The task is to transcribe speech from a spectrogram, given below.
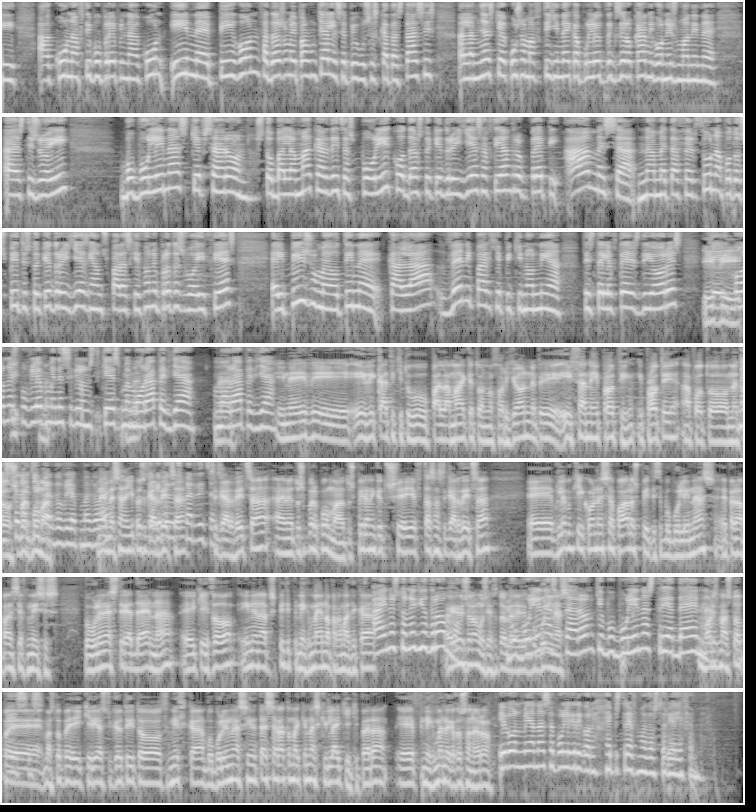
ακούν αυτοί που πρέπει να ακούν, είναι επίγον. Φαντάζομαι υπάρχουν και άλλες επίγουσες καταστάσεις. Αλλά μιας και ακούσαμε αυτή τη γυναίκα που λέει ότι δεν ξέρω καν οι γονείς μου αν είναι ε, στη ζωή. Μπομπουλίνα και ψαρών, στον Παλαμά Καρδίτσας, πολύ κοντά στο κέντρο υγείας. Αυτοί οι άνθρωποι πρέπει άμεσα να μεταφερθούν από το σπίτι στο κέντρο υγείας για να τους παρασχεθούν οι πρώτες βοήθειες. Ελπίζουμε ότι είναι καλά. Δεν υπάρχει επικοινωνία τις τελευταίες δύο ώρες. Και Ήδη- οι εικόνες ή- που βλέπουμε ναι. είναι συγκλονιστικές με Ναι. μωρά παιδιά. Ναι. Μωρά παιδιά. Είναι ήδη, ήδη κάτοικοι του Παλαμά και των χωριών. επειδή Ήρθαν οι πρώτοι, οι πρώτοι από το, με Μέσα το σε ένα Super Puma. γήπεδο βλέπουμε εδώ, Ναι, ε. μέσα σε ένα γήπεδο στην Στο γήπεδο Καρδίτσα. της Καρδίτσας. Στην Καρδίτσα ε, με το Super Puma. Τους πήραν και τους φτάσαν στην Καρδίτσα. Ε, βλέπω και εικόνες από άλλο σπίτι στην Μπουμπουλίνα. Ε, πρέπει να πάνε στις εφημίσει. Μπουμπουλίνα 31. Ε, και εδώ είναι ένα σπίτι πνιγμένο πραγματικά. Α, είναι στον ίδιο δρόμο. Ο ίδιος δρόμος, γι' αυτό το λέω, Μπουμπουλίνα Μπουμπουλίνας. ψαρών και Μπουμπουλίνα 31. Μόλις μας το, είπε- Επίσης. μας το είπε η κυρία Στουκιώτη, το θυμήθηκα. Μπομπουλίνα είναι τέσσερα άτομα και ένα σκυλάκι εκεί πέρα. Ε, πνιγμένο και αυτό στο νερό. Λοιπόν, μία ανάσα πολύ γρήγορα. Επιστρέφουμε εδώ στο Real FM.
